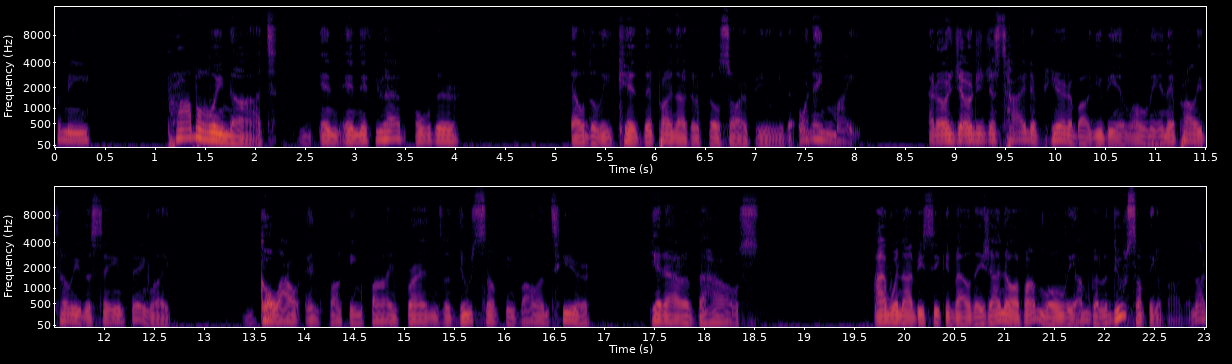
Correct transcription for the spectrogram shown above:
for me? Probably not. And and if you have older elderly kids, they're probably not going to feel sorry for you either, or they might. And or, or they're just tired of hearing about you being lonely, and they're probably telling you the same thing, like, go out and fucking find friends or do something, volunteer, get out of the house. I would not be seeking validation. I know if I'm lonely, I'm to do something about it. I'm not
